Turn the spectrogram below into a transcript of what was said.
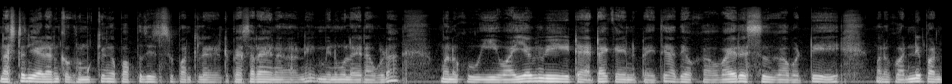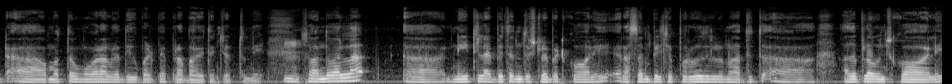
నష్టం చేయడానికి ఒక ముఖ్యంగా పప్పు దినుసు పంటలు అయినట్టు పెసరైనా కానీ మినుములైనా కూడా మనకు ఈ వైఎంవి అటాక్ అయినట్టయితే అది ఒక వైరస్ కాబట్టి మనకు అన్ని పంట మొత్తం ఓవరాల్గా దిగుబడిపై ప్రభావితం చూపుతుంది. సో అందువల్ల నీటి లభ్యతను దృష్టిలో పెట్టుకోవాలి. రసం పీల్చే పురుగులను అదు అదుపులో ఉంచుకోవాలి.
